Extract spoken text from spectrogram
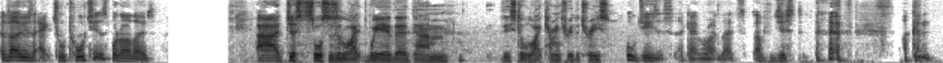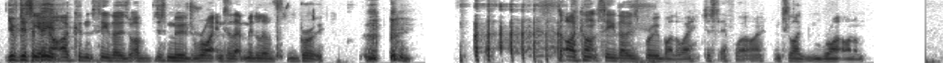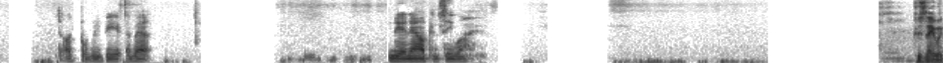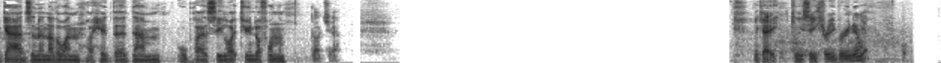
Are those actual torches? What are those? Uh, just sources of light where the um, there's still light coming through the trees. Oh Jesus! Okay, right. That's I've just I couldn't. You've disappeared. Yeah, no, I couldn't see those. I've just moved right into that middle of Broo. so I can't see those Broo, by the way. Just FYI, until I'm right on them. So I'd probably be about. Yeah, now I can see why. Because they were guards, and another one I had the um, all players see light turned off on them. Gotcha. Okay, can you see three Broo now? Yep.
